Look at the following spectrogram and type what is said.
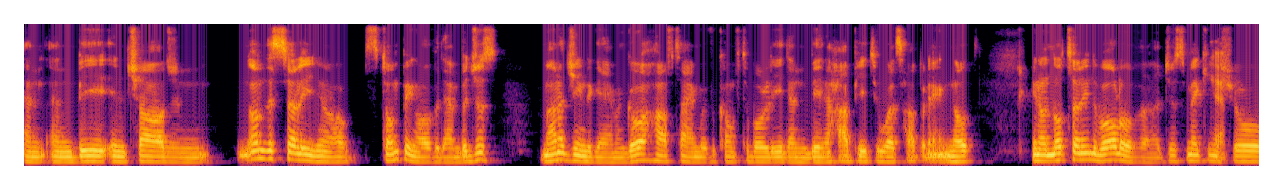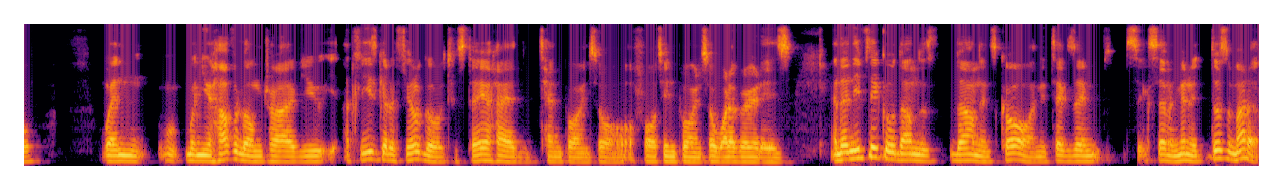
and and be in charge and not necessarily you know stomping over them, but just managing the game and go at halftime with a comfortable lead and being happy to what's happening. Not you know not turning the ball over, just making Yeah. sure when when you have a long drive, you at least get a field goal to stay ahead 10 points or 14 points or whatever it is. And then if they go down the, down and score and it takes them six seven minutes, it doesn't matter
